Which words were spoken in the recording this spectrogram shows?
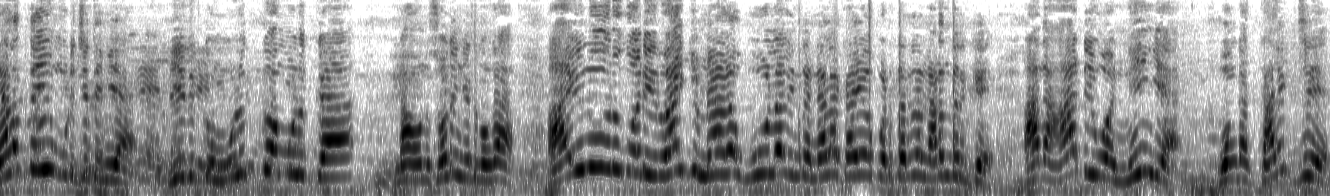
நிலத்தையும் முடிச்சிட்டீங்க. இதுக்கு முழுக்க முழுக்க நான் ஒன்று சொல்லுங்க கேட்டுக்கோங்க. ஐநூறு கோடி ரூபாய்க்கு மேல ஊழல் இந்த நில கையகப்படுத்துறதுல நடந்திருக்கு. அதை ஆர்டிஓ நீங்க உங்க கலெக்டர்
